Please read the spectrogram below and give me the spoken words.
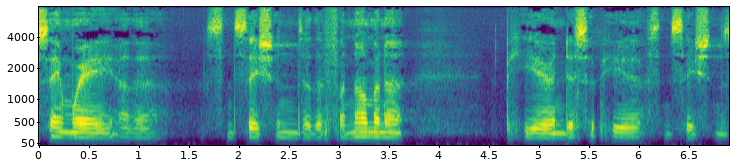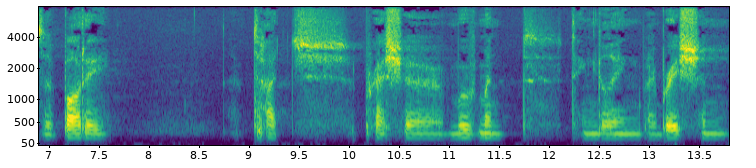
same way, other sensations, other phenomena appear and disappear, sensations of body, of touch, pressure, movement, tingling, vibration.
